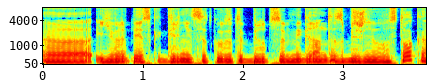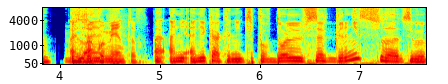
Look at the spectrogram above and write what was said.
э, европейской границе откуда-то берутся мигранты с Ближнего Востока. Без Они- они- документов. а- Они, они как? Они типа вдоль всех границ сюда типа,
